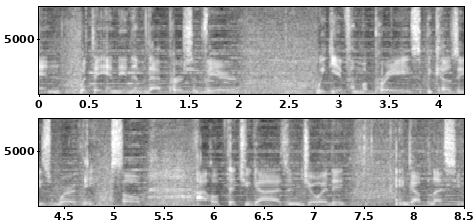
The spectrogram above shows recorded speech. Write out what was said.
And with the ending of that persevere, we give him a praise because he's worthy. So I hope that you guys enjoyed it and God bless you.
